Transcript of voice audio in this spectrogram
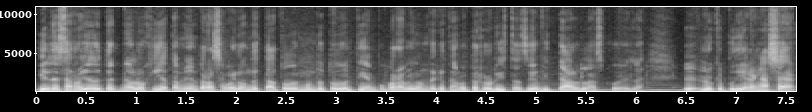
Y el desarrollo de tecnología también para saber dónde está todo el mundo todo el tiempo, para ver dónde están los terroristas y evitar las, eh, lo que pudieran hacer.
